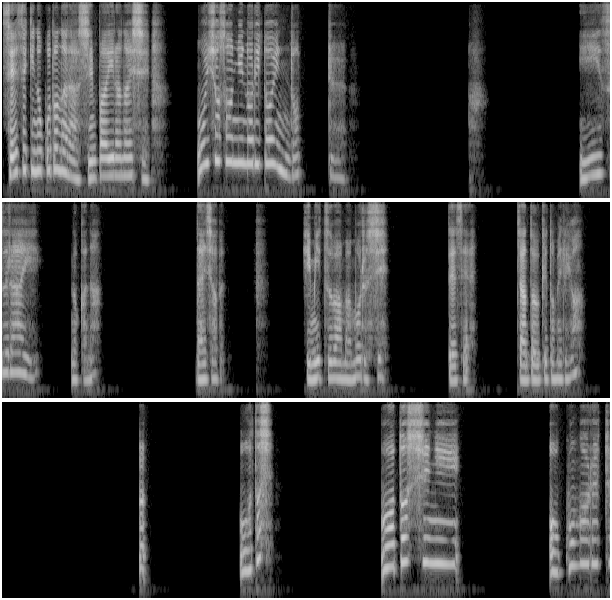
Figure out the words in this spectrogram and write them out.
成績のことなら心配いらないし、お医者さんになりたいんだって。言いづらいのかな？大丈夫。秘密は守るし、先生、ちゃんと受け止めるよ。え、私？私に、憧れて？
